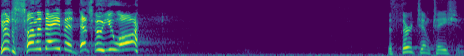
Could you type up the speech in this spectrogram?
You're the son of David. That's who you are. The third temptation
